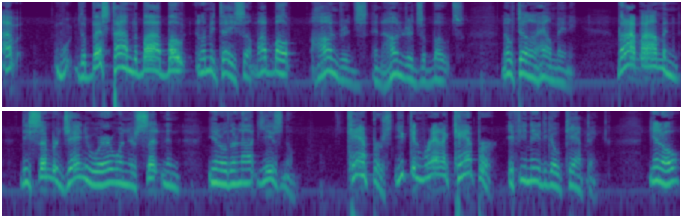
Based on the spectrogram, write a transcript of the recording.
I, the best time to buy a boat, let me tell you something. I bought hundreds and hundreds of boats, no telling how many. But I buy them in December, January when they're sitting and, you know, they're not using them. Campers, you can rent a camper if you need to go camping. You know,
